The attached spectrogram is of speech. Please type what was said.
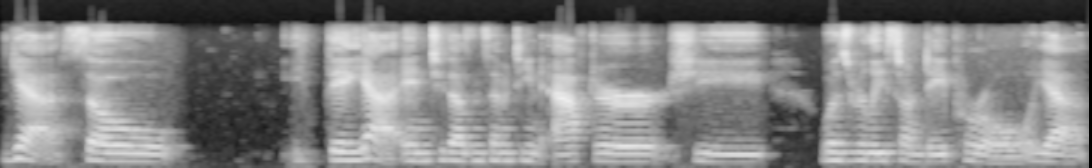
Yeah, so they yeah, in 2017 after she was released on day parole, yeah,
